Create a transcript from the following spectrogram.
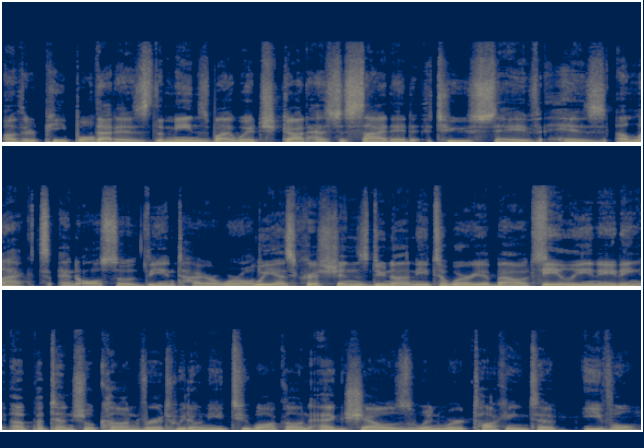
other people. That is the means by which God has decided to save his elect and also the entire world. We as Christians do not need to worry about alienating a potential convert. We don't need to walk on eggshells when we're talking to evil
